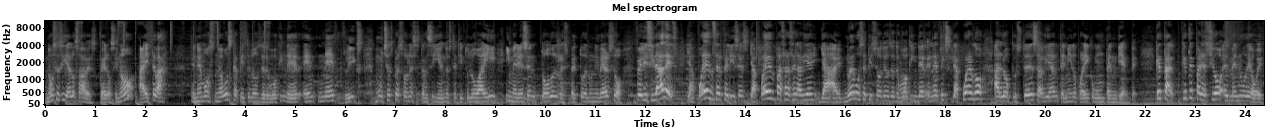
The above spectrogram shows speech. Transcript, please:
No sé si ya lo sabes, pero si no, ahí te va tenemos nuevos capítulos de The Walking Dead en Netflix. Muchas personas están siguiendo este título ahí y merecen todo el respeto del universo. ¡Felicidades! Ya pueden ser felices, ya pueden pasársela bien, ya hay nuevos episodios de The Walking Dead en Netflix de acuerdo a lo que ustedes habían tenido por ahí como un pendiente. ¿Qué tal? ¿Qué te pareció el menú de hoy?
